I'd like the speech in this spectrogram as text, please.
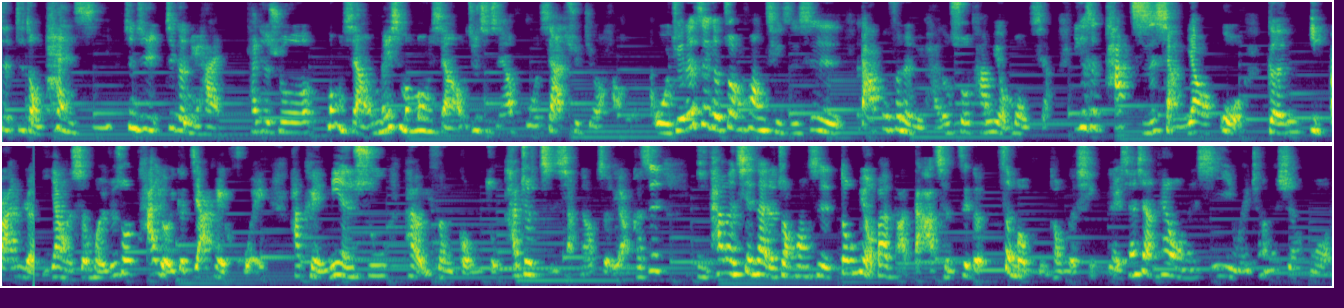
这这种叹息，甚至这个女孩，她就说：“梦想，我没什么梦想，我就只想要活下去就好了。”我觉得这个状况其实是大部分的女孩都说她没有梦想，一个是她只想要过跟一般人一样的生活，也就是说她有一个家可以回，她可以念书，她有一份工作，她就只想要这样。可是。以他们现在的状况是都没有办法达成这个这么普通的幸福。对，想想看，我们习以为常的生活，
